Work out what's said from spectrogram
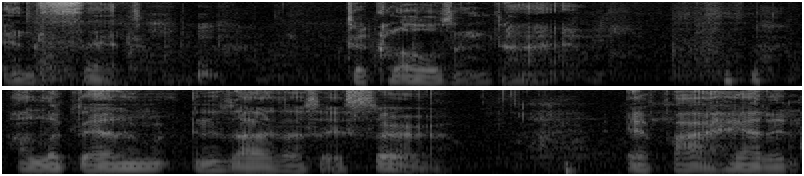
and sit to closing time? I looked at him in his eyes. I said, Sir, if I had an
